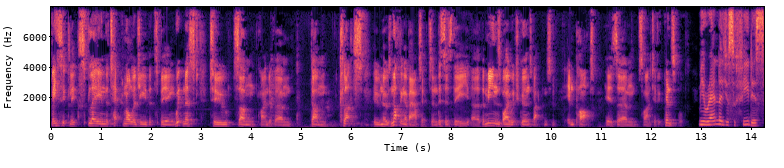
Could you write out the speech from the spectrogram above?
basically explain the technology that's being witnessed to some kind of um, dumb klutz who knows nothing about it. And this is the uh, the means by which Gernsback can sort of impart his um, scientific principles. Miranda Iossifidis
